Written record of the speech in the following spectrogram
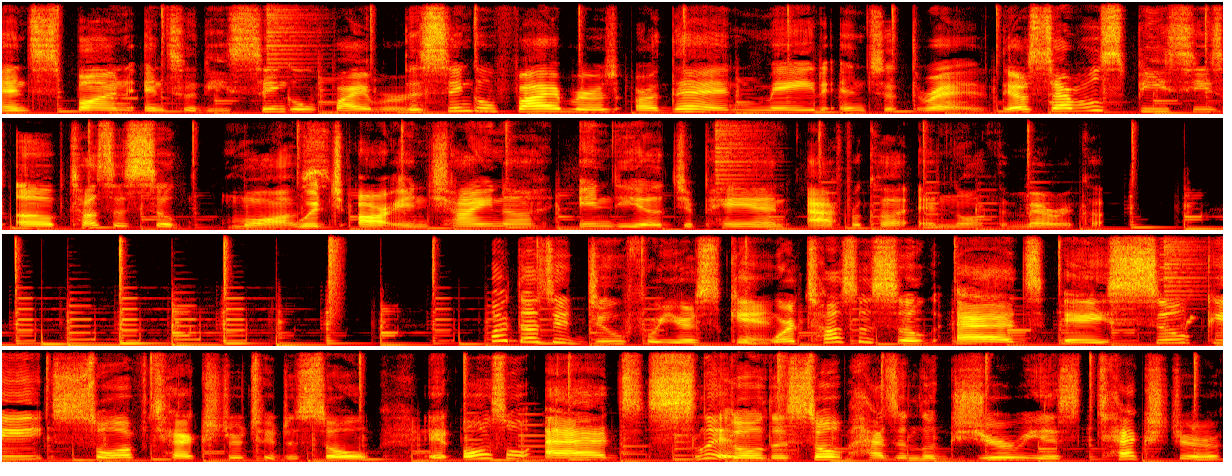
and spun into these single fibers. The single fibers are then made into thread. There are several species of tussa silk moths, which are in China, India, Japan, Africa, and North America. What does it do for your skin? Where Tussa Silk adds a silky, soft texture to the soap, it also adds slip. So the soap has a luxurious texture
